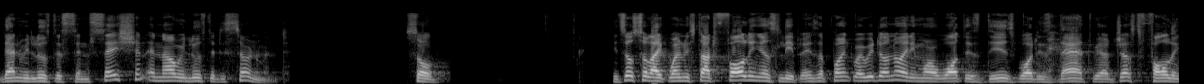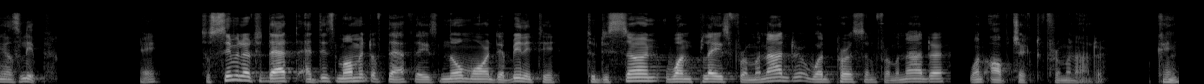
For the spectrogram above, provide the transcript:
Then we lose the sensation and now we lose the discernment. So it's also like when we start falling asleep, there is a point where we don't know anymore what is this, what is that. We are just falling asleep. Okay? So, similar to that, at this moment of death, there is no more the ability to discern one place from another, one person from another, one object from another. Okay?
